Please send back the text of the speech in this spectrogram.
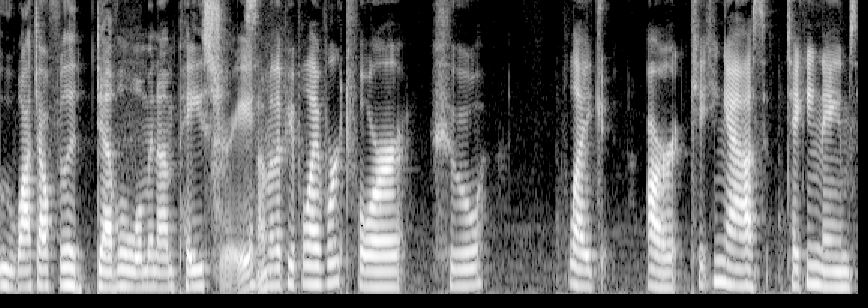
ooh, watch out for the devil woman on pastry. some of the people I've worked for who like are kicking ass, taking names,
